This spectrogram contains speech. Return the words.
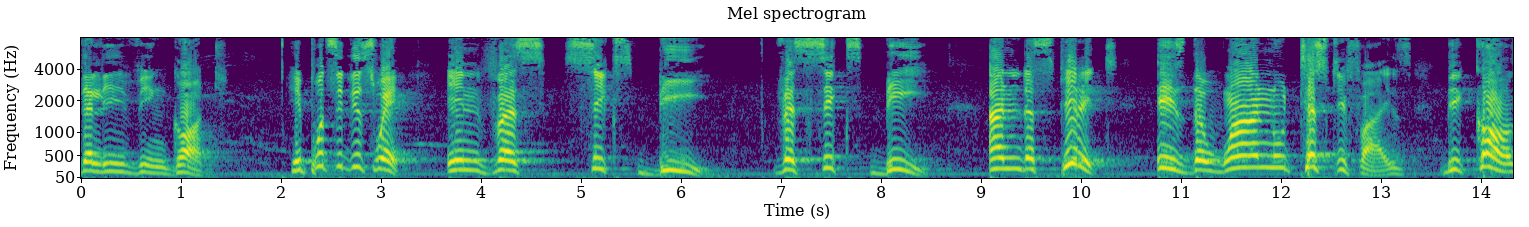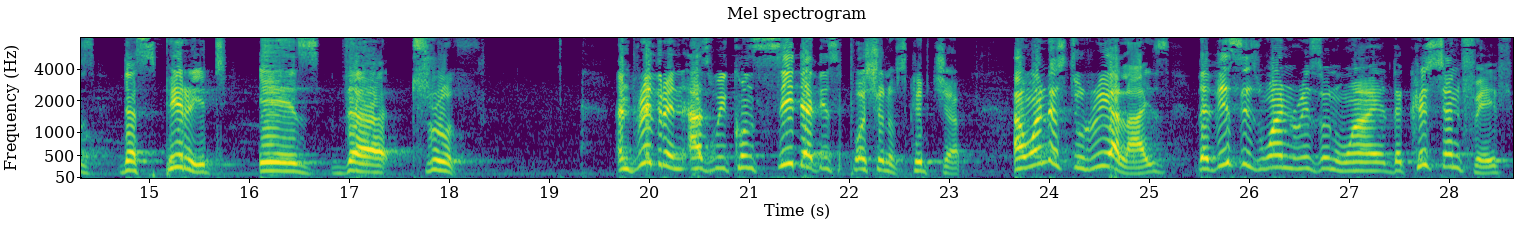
the living God. He puts it this way in verse 6b. Verse 6b. And the Spirit is the one who testifies because the Spirit is the truth. And brethren, as we consider this portion of Scripture, I want us to realize that this is one reason why the Christian faith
